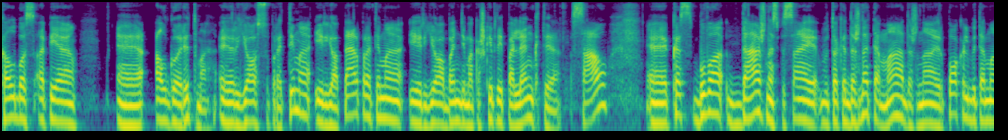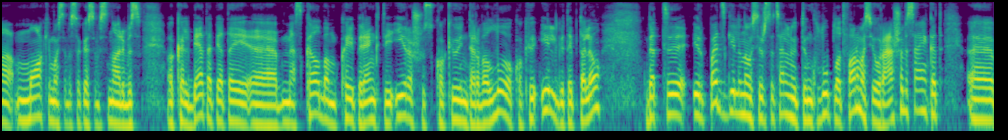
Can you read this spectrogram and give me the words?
kalbos apie algoritmą ir jo supratimą ir jo perpratimą ir jo bandymą kažkaip tai palenkti sau, e, kas buvo dažnas visai, tokia dažna tema, dažna ir pokalbių tema, mokymuose visokios visi nori vis kalbėti apie tai, e, mes kalbam, kaip renkti įrašus, kokiu intervalu, kokiu ilgiu, taip toliau. Bet e, ir pats gilinausi ir socialinių tinklų platformos jau rašo visai, kad e,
